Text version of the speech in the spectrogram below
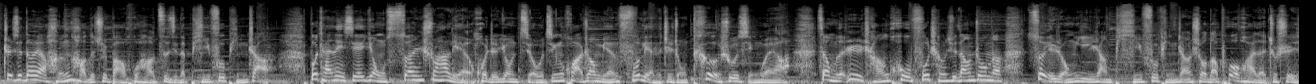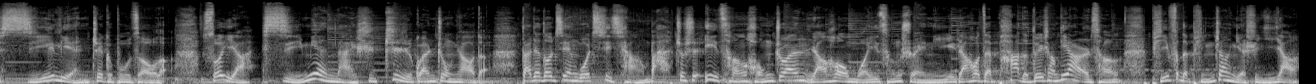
这些都要很好的去保护好自己的皮肤屏障。不谈那些用酸刷脸或者用酒精化妆棉敷脸的这种特殊行为啊，在我们的日常护肤程序当中呢，最容易让皮肤屏障受到破坏的就是洗脸这个步骤了。所以啊，洗面奶是至关重要。的，大家都见过砌墙吧？就是一层红砖，然后抹一层水泥，然后再啪的堆上第二层。皮肤的屏障也是一样，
